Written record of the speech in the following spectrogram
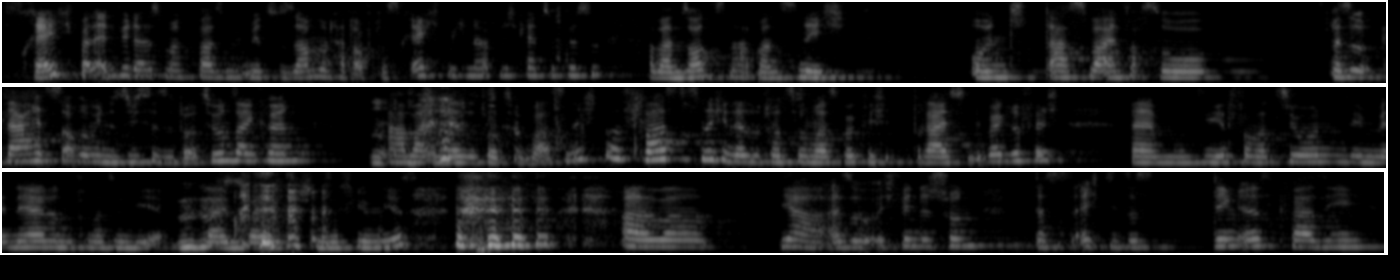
frech, weil entweder ist man quasi mit mir zusammen und hat auch das Recht, mich in der Öffentlichkeit zu küssen, aber ansonsten hat man es nicht. Und das war einfach so, also klar hätte es auch irgendwie eine süße Situation sein können, aber in der Situation war es nicht. Das war es das nicht. In der Situation war es wirklich dreist und übergriffig. Ähm, die Informationen, die näheren Informationen, die Mhm. bleiben bei zwischen Sophie und mir. aber ja, also ich finde schon, dass es echt dieses Ding ist, quasi,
